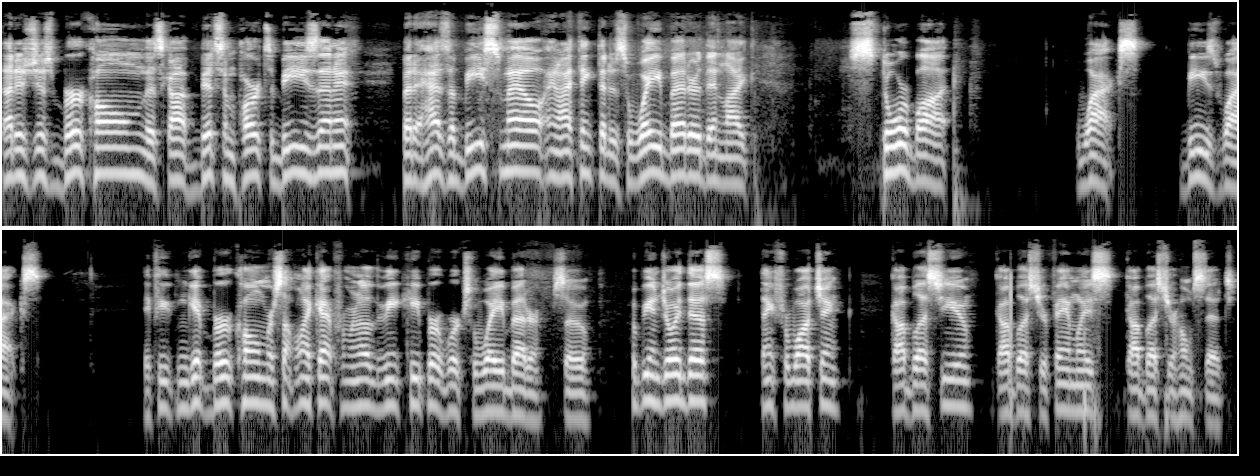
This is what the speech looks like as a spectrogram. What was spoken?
that is just burr comb that's got bits and parts of bees in it, but it has a bee smell, and I think that it's way better than like store bought wax, beeswax. If you can get burr comb or something like that from another beekeeper, it works way better. So, hope you enjoyed this. Thanks for watching. God bless you. God bless your families. God bless your homesteads.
